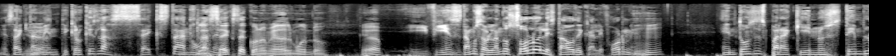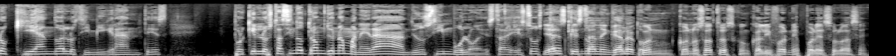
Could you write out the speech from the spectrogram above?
Exactamente. Creo que es la sexta, ¿no? La En el- sexta economía del mundo. Yep. Y fíjense, estamos hablando solo del estado de California. Entonces, para que nos estén bloqueando a los inmigrantes, porque lo está haciendo Trump de una manera, de un símbolo. Está, esto está Ya es que están en guerra con, con nosotros, con California, por eso lo hace.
